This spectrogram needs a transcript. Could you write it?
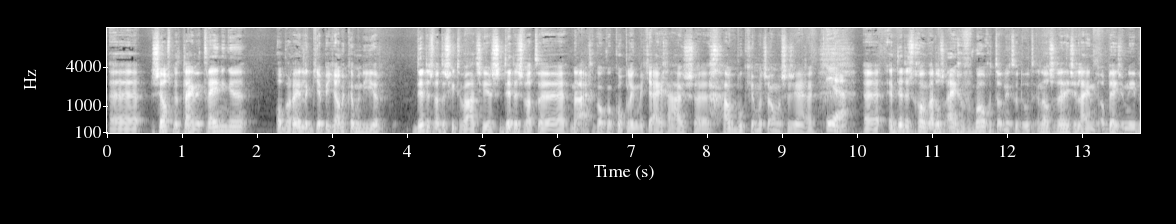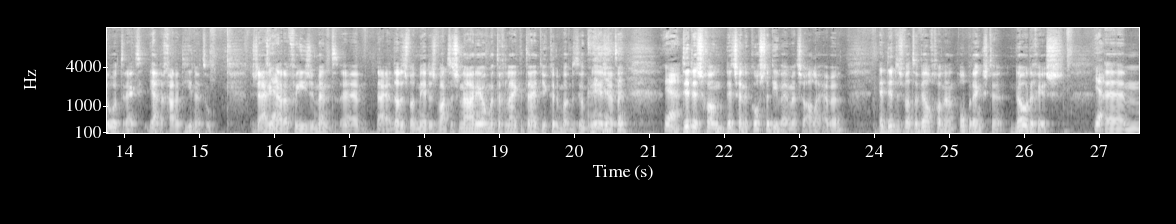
eh, zelfs met kleine trainingen, op een redelijk Jip en Janneke manier. Dit is wat de situatie is. Dit is wat, eh, nou eigenlijk ook een koppeling met je eigen huishoudboekje, om het zo maar te zeggen. Ja, Eh, en dit is gewoon wat ons eigen vermogen tot nu toe doet. En als deze lijn op deze manier doortrekt, ja, dan gaat het hier naartoe. Dus eigenlijk Ja. naar een faillissement. Eh, nou ja, dat is wat meer de zwarte scenario, maar tegelijkertijd, je kunt hem natuurlijk neerzetten. ja. dit, is gewoon, dit zijn de kosten die wij met z'n allen hebben. En dit is wat er wel gewoon aan opbrengsten nodig is. Ja. Ehm,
